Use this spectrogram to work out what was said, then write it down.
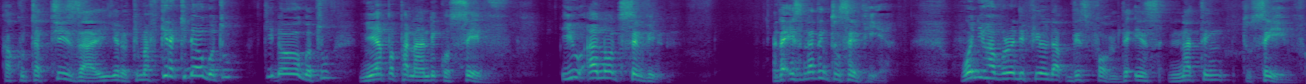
kakutatiza, you know, kimafikira kidogo tu, kidogo tu, ni hapa panaandiko save. You are not saving. There is nothing to save here. When you have already filled up this form, there is nothing to save.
